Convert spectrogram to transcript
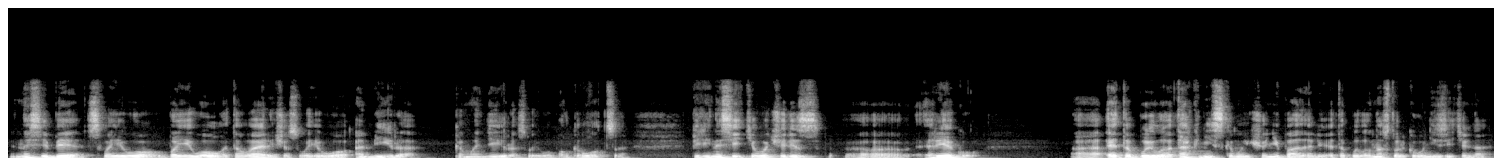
на себе своего боевого товарища, своего амира, командира, своего полководца, переносить его через э, реку, э, это было так низко, мы еще не падали, это было настолько унизительно.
